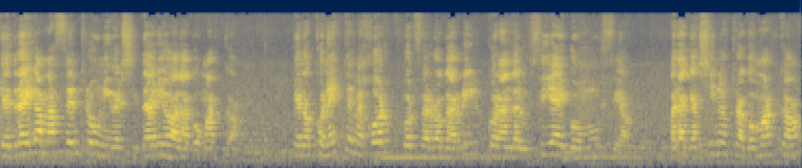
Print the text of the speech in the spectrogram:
que traiga más centros universitarios a la comarca, que nos conecte mejor por ferrocarril con Andalucía y con Murcia, para que así nuestra comarca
